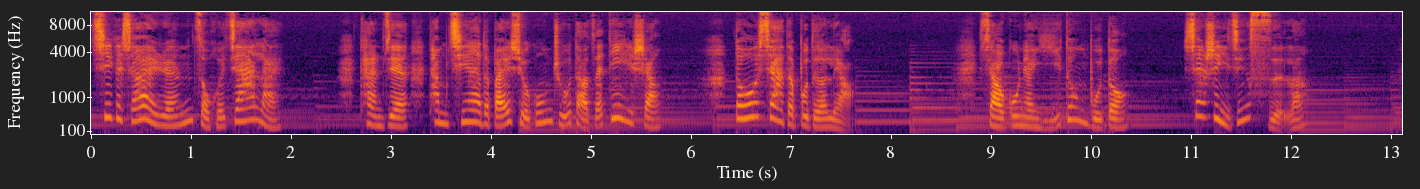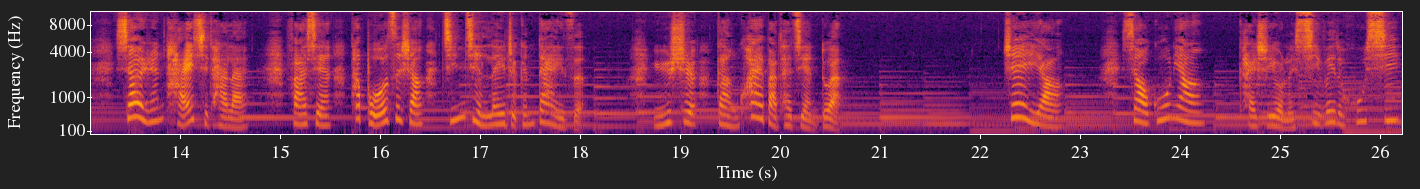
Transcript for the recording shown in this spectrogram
七个小矮人走回家来。看见他们亲爱的白雪公主倒在地上，都吓得不得了。小姑娘一动不动，像是已经死了。小矮人抬起她来，发现她脖子上紧紧勒着根带子，于是赶快把它剪断。这样，小姑娘开始有了细微的呼吸，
